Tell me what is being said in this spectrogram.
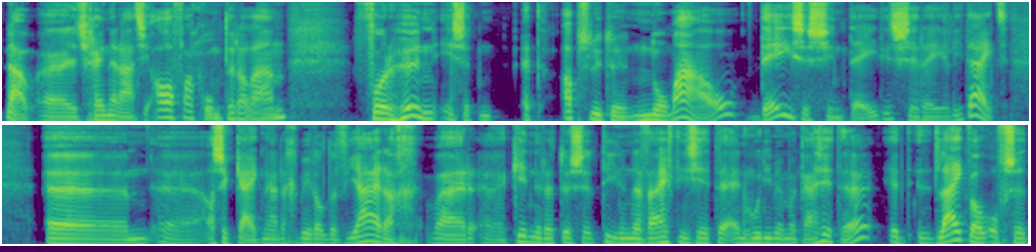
Nou, eh, generatie Alpha komt er al aan. Voor hun is het het absolute normaal, deze synthetische realiteit. Ehm, eh, als ik kijk naar de gemiddelde verjaardag, waar eh, kinderen tussen 10 en de 15 zitten en hoe die met elkaar zitten. Het, het lijkt wel of ze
